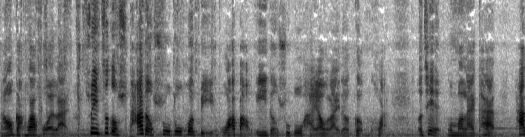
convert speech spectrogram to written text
然后赶快回来，所以这个他的速度会比挖宝一的速度还要来得更快，而且我们来看。他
